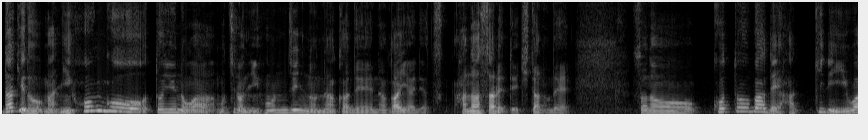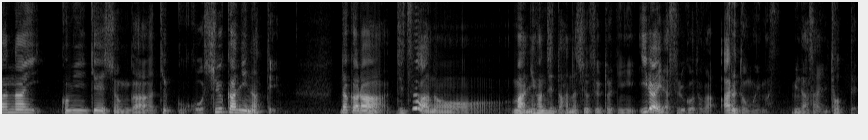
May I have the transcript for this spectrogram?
だけど、まあ、日本語というのはもちろん日本人の中で長い間話されてきたのでその言葉ではっきり言わないコミュニケーションが結構こう習慣になっている。だから実はあのまあ日本人と話をする時にイライラすることがあると思います皆さんにとって。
